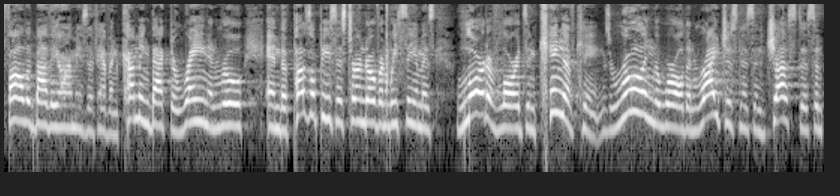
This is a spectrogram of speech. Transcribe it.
followed by the armies of heaven, coming back to reign and rule. And the puzzle piece is turned over, and we see him as Lord of Lords and King of Kings, ruling the world in righteousness and justice. And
